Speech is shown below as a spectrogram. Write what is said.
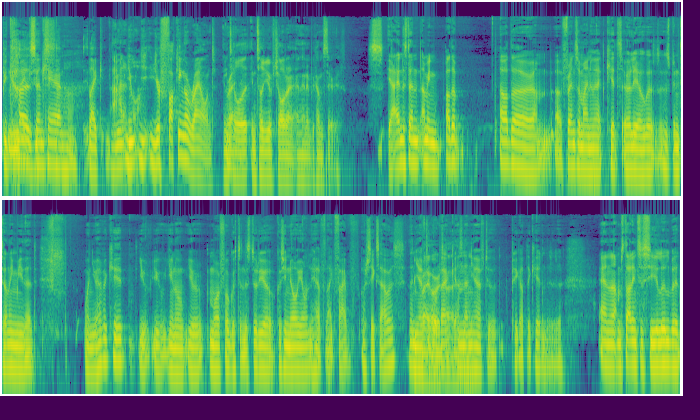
because you can't somehow. like you, you know. you're fucking around until until you have children and then it becomes serious. Yeah, I understand. I mean, other other um, uh, friends of mine who had kids earlier, who was, who's been telling me that when you have a kid, you you you know you're more focused in the studio because you know you only have like five or six hours. Then You you, have to go back, and then you have to pick up the kid and da, da, da. and I'm starting to see a little bit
